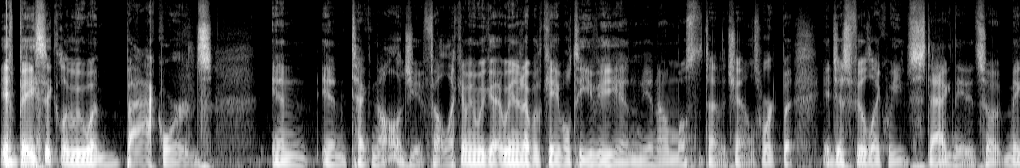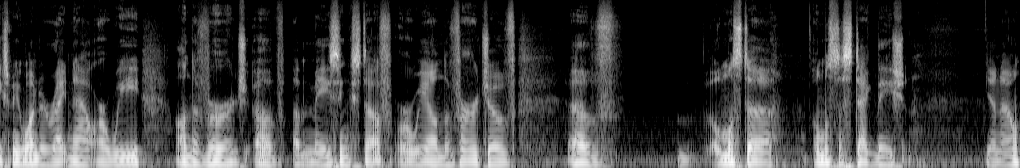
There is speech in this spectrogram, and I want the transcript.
if basically we went backwards in in technology, it felt like. I mean, we got we ended up with cable TV, and you know most of the time the channels worked, but it just feels like we stagnated. So it makes me wonder right now: Are we on the verge of amazing stuff, or are we on the verge of of almost a almost a stagnation? You know,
